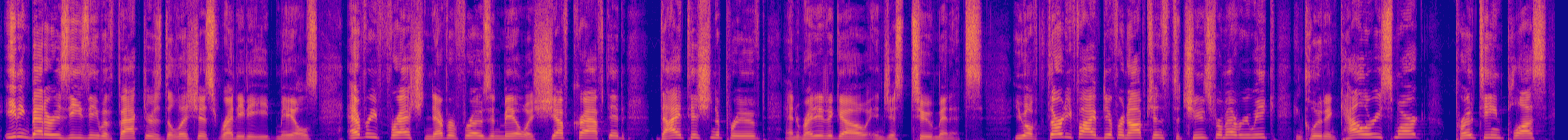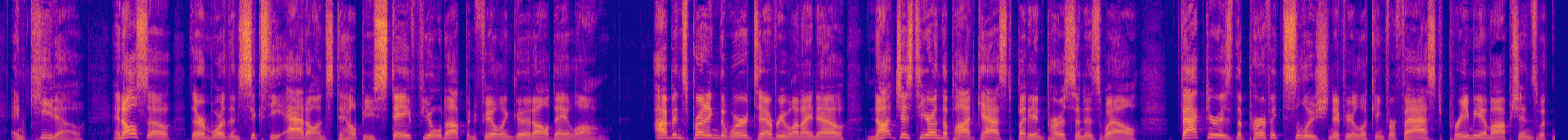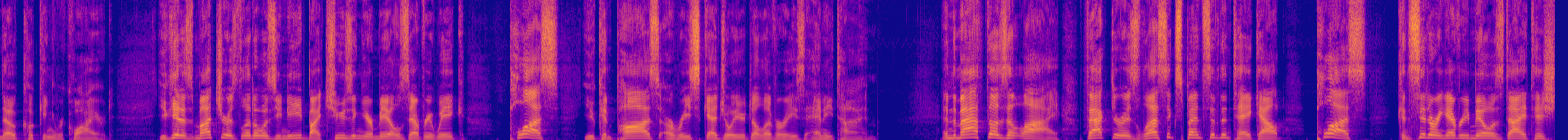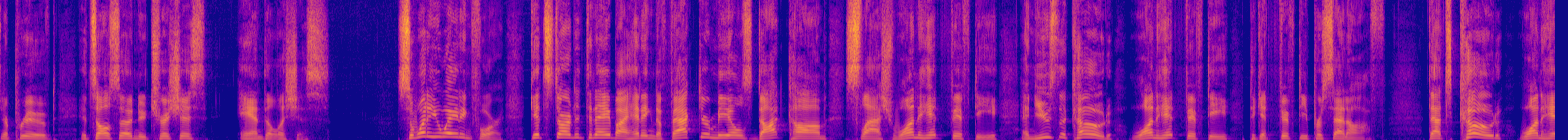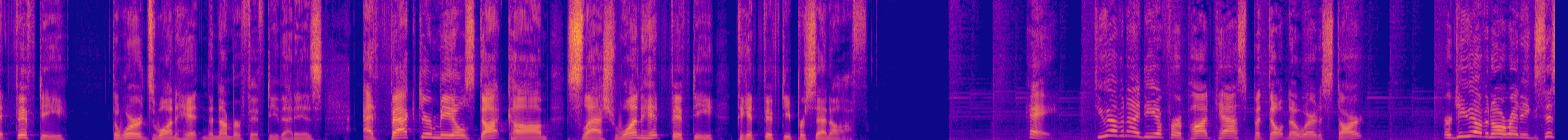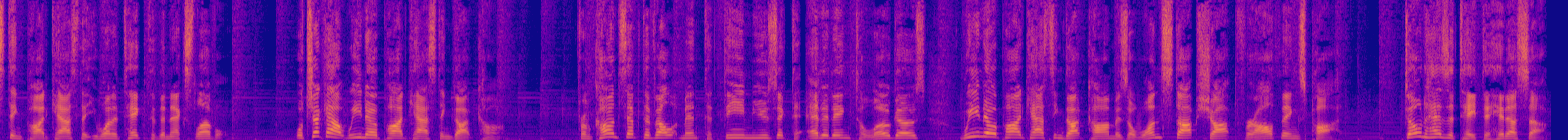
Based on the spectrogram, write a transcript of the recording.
Eating better is easy with Factor's delicious, ready to eat meals. Every fresh, never frozen meal is chef crafted, dietitian approved, and ready to go in just two minutes. You have 35 different options to choose from every week, including Calorie Smart, Protein Plus, and Keto. And also, there are more than 60 add ons to help you stay fueled up and feeling good all day long. I've been spreading the word to everyone I know, not just here on the podcast, but in person as well. Factor is the perfect solution if you're looking for fast, premium options with no cooking required. You get as much or as little as you need by choosing your meals every week. Plus, you can pause or reschedule your deliveries anytime. And the math doesn't lie. Factor is less expensive than takeout. Plus, considering every meal is dietitian approved, it's also nutritious and delicious. So what are you waiting for? Get started today by heading to factormeals.com slash one hit 50 and use the code one hit 50 to get 50% off. That's code one hit 50, the words one hit and the number 50 that is, at factormeals.com slash one hit 50 to get 50% off. Hey, do you have an idea for a podcast but don't know where to start? Or do you have an already existing podcast that you want to take to the next level? Well, check out WeKnowPodcasting.com. From concept development to theme music to editing to logos, WeKnowPodcasting.com is a one stop shop for all things pod. Don't hesitate to hit us up.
